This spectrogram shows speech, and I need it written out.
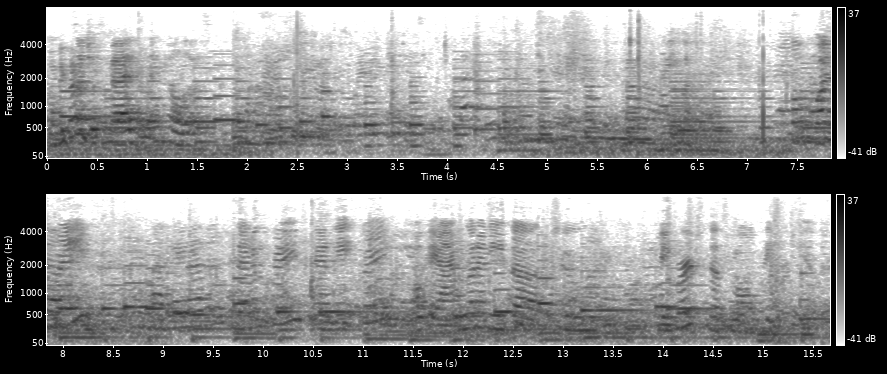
such as beds and pillows. What grade? Seventh grade and eighth grade? Okay, I'm gonna need the two papers, the small papers here.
